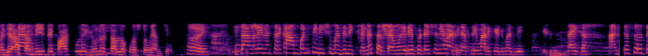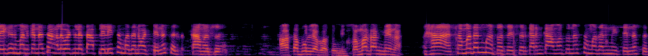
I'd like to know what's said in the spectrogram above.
म्हणजे आता मी ते पाच पुढे घेऊनच चाललो कस्टमरचे होय. चांगलं आहे ना सर काम पण फिनिशमध्ये निघतं ना सर त्यामुळे रेप्युटेशनही वाढते आपली मार्केट मधली. नाही का? आणि कसं होतंय घरमालकांना चांगलं वाटलं तर आपल्यालाही समाधान वाटतंय ना सर कामाचं? आता बोलल्या बा तुम्ही समाधान आहे हा समाधान महत्वाचं आहे सर कारण कामातूनच समाधान मिळते ना सर?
